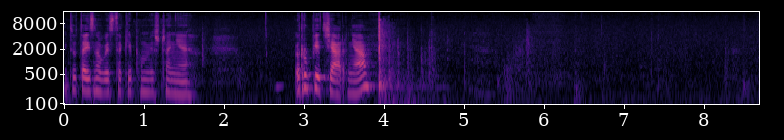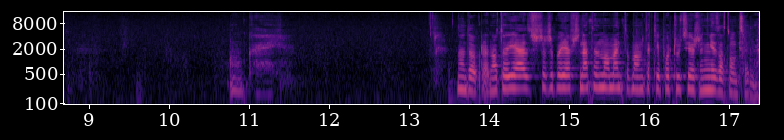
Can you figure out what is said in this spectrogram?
i tutaj znowu jest takie pomieszczenie rupieciarnia. Okej. No dobra, no to ja szczerze powiedziawszy na ten moment to mam takie poczucie, że nie za tą cenę.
